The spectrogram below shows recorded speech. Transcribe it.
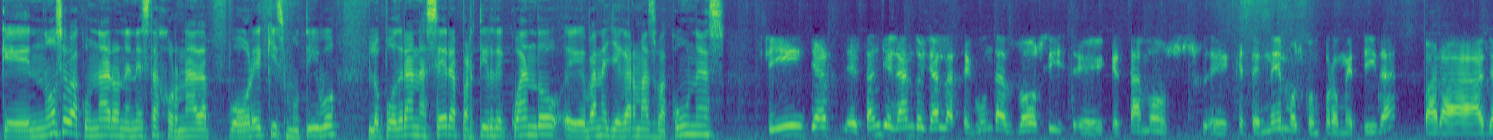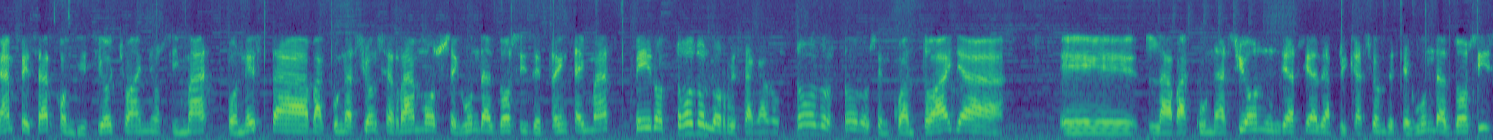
que no se vacunaron en esta jornada por X motivo, lo podrán hacer a partir de cuándo eh, van a llegar más vacunas. Sí, ya están llegando ya las segundas dosis eh, que estamos, eh, que tenemos comprometida para ya empezar con 18 años y más. Con esta vacunación cerramos segundas dosis de 30 y más, pero todos los rezagados, todos, todos, en cuanto haya eh, la vacunación, ya sea de aplicación de segundas dosis,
